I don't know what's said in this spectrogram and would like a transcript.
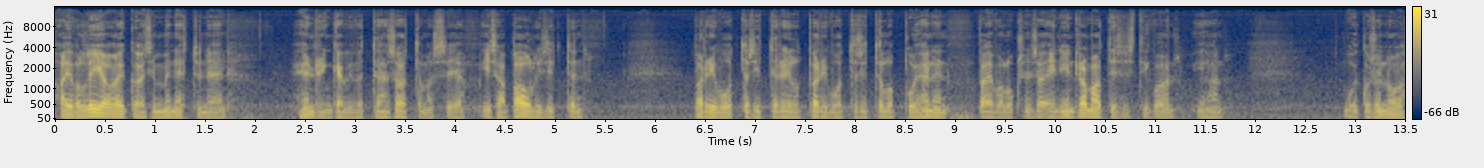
aivan liian aikaisin menehtyneen Henrin kävivät tähän saattamassa ja isä Pauli sitten pari vuotta sitten, reilut pari vuotta sitten loppui hänen päiväluksensa, ei niin dramaattisesti, vaan ihan, voiko sanoa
